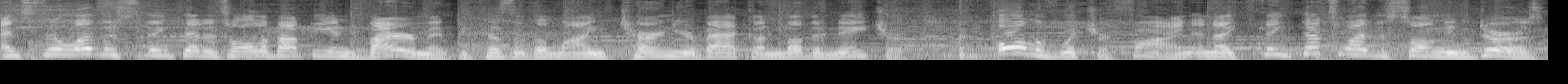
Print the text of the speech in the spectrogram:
And still others think that it's all about the environment because of the line, turn your back on Mother Nature. All of which are fine, and I think that's why the song endures,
